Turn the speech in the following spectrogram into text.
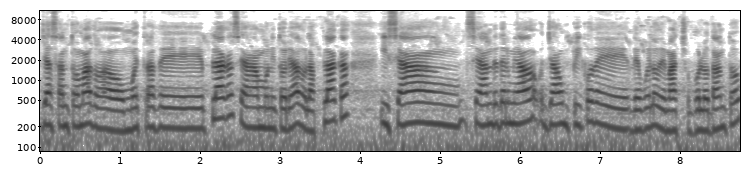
ya se han tomado muestras de plagas, se han monitoreado las placas y se han, se han determinado ya un pico de, de vuelo de macho. Por lo tanto,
